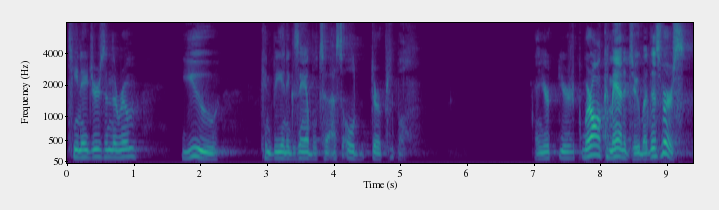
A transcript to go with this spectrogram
Teenagers in the room, you can be an example to us older people. And you're, you're, we're all commanded to, but this verse,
